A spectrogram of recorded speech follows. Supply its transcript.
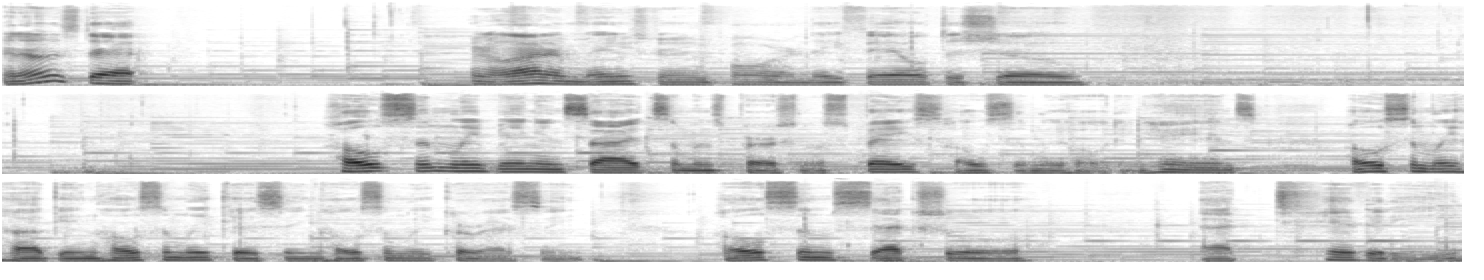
I noticed that in a lot of mainstream porn, they fail to show wholesomely being inside someone's personal space, wholesomely holding hands, wholesomely hugging, wholesomely kissing, wholesomely caressing, wholesome sexual activity.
